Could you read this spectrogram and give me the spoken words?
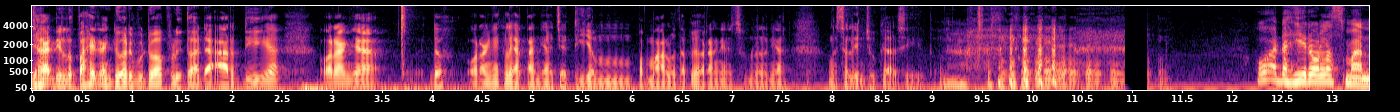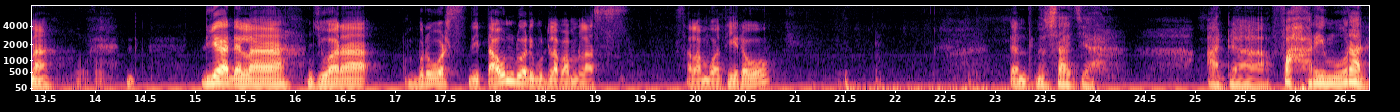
jangan dilupain yang 2020 itu ada Ardi ya. Orangnya Duh, orangnya kelihatannya aja diem pemalu tapi orangnya sebenarnya ngeselin juga sih itu. Oh, ada Hiro Lesmana. Dia adalah juara Brewers di tahun 2018. Salam buat Hiro. Dan tentu saja ada Fahri Murad.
